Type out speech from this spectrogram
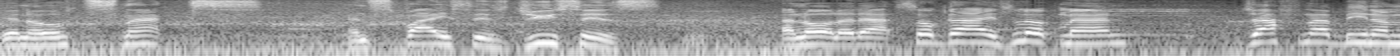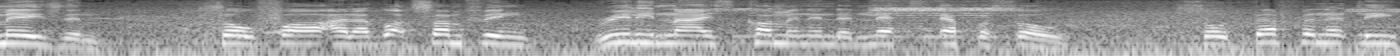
You know, snacks and spices, juices, and all of that. So guys, look, man, Jaffna been amazing so far, and I got something really nice coming in the next episode. So definitely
